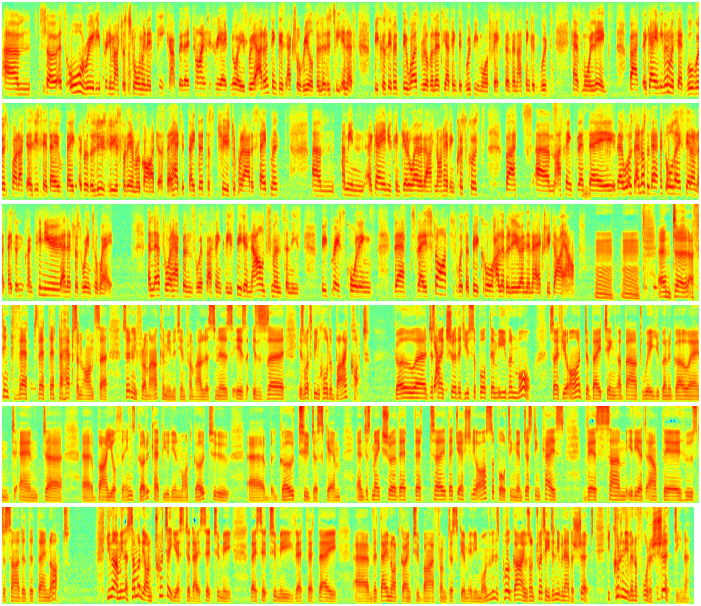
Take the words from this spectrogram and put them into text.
Um, so it's all really pretty much a storm in a teacup where they're trying to create noise where I don't think there's actual real validity in it because if it, there was real validity I think it would be more effective and I think it would have more legs. But again, even with that Woolworths product, as you said, they, they, it was a lose-lose for them regardless. They had to, they did just choose to put out a statement. Um, I mean, again, you can get away without not having couscous, but um, I think that they they was, and also that's all they said on it. They didn't continue, and it just went away. And that's what happens with, I think, these big announcements and these big press callings that they start with a big call hullabaloo and then they actually die out. Mm, mm. And uh, I think that, that, that perhaps an answer, certainly from our community and from our listeners, is is uh, is what's being called a boycott go uh, just yep. make sure that you support them even more. So if you aren't debating about where you're going to go and and uh, uh, buy your things, go to Cape Union Mart, go to uh, go to Dis-Chem, and just make sure that that uh, that you actually are supporting them, just in case there's some idiot out there who's decided that they're not. You know, I mean, somebody on Twitter yesterday said to me, they said to me that that they um, that they're not going to buy from Dis-Chem anymore. I mean, this poor guy was on Twitter. He didn't even have a shirt. He couldn't even afford a shirt, Dina.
